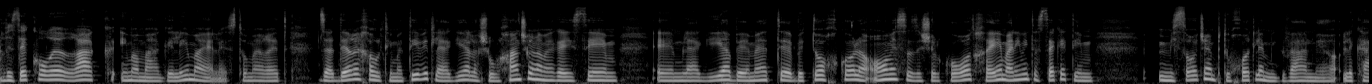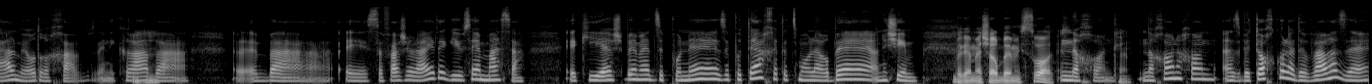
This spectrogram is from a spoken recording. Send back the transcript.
וזה קורה רק עם המעגלים האלה. זאת אומרת, זה הדרך האולטימטיבית להגיע לשולחן של המגייסים, אמ, להגיע באמת אה, בתוך כל העומס הזה של קורות חיים. אני מתעסקת עם משרות שהן פתוחות למגוון, לקהל מאוד רחב. זה נקרא ב- אה, בשפה של ההייטק גיוסי מסה. אה, כי יש באמת, זה פונה, זה פותח את עצמו להרבה אנשים. וגם יש הרבה משרות. נכון, כן. כן. נכון, נכון. אז בתוך כל הדבר הזה,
